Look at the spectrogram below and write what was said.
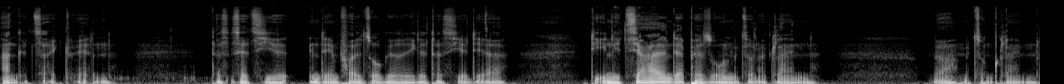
angezeigt werden. Das ist jetzt hier in dem Fall so geregelt, dass hier der, die Initialen der Person mit so einer kleinen, ja, mit so einem kleinen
